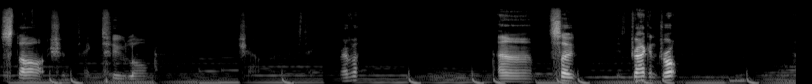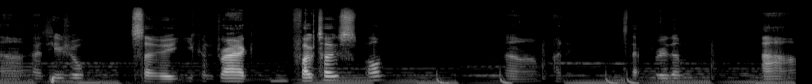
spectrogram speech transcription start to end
start, shouldn't take too long. Shout if it's taking forever. Um, so it's drag and drop uh, as usual. So you can drag photos on um, and step through them. Um,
